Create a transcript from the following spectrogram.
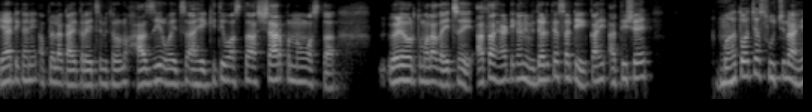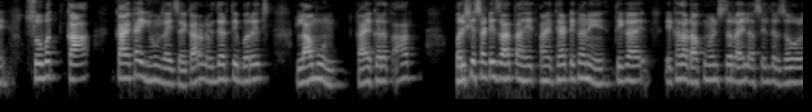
या ठिकाणी आपल्याला काय करायचं मित्रांनो? हाजीर व्हायचं आहे. किती वाजता? शार्प नऊ वाजता वेळेवर तुम्हाला जायचं आहे. आता ह्या ठिकाणी विद्यार्थ्यासाठी काही अतिशय महत्त्वाच्या सूचना आहे. सोबत का काय काय घेऊन जायचं आहे कारण विद्यार्थी बरेच लांबून काय करत आहात? परीक्षेसाठी जात आहेत आणि त्या ठिकाणी ते काय एखादा डॉक्युमेंट्स जर राहिलं असेल तर जवळ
